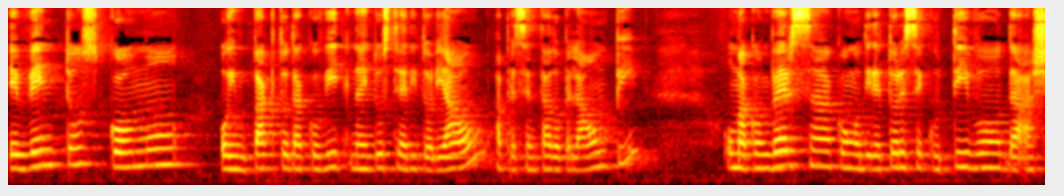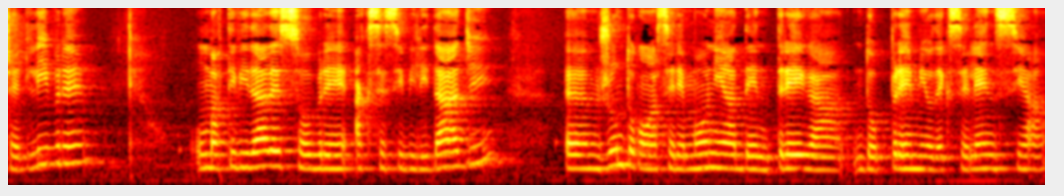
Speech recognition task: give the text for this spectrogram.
eventos como o impacto da Covid na indústria editorial, apresentado pela OMPI, uma conversa com o diretor executivo da Hachette Livre, uma atividade sobre acessibilidade, um, junto com a cerimônia de entrega do Prêmio de Excelência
